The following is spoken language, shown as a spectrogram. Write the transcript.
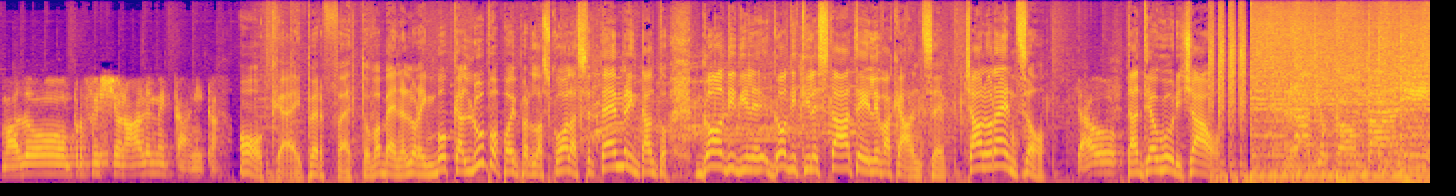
Vado professionale meccanica. Ok, perfetto, va bene, allora in bocca al lupo poi per la scuola a settembre, intanto goditi, le- goditi l'estate e le vacanze. Ciao Lorenzo, Ciao. tanti auguri, ciao. Radio Company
